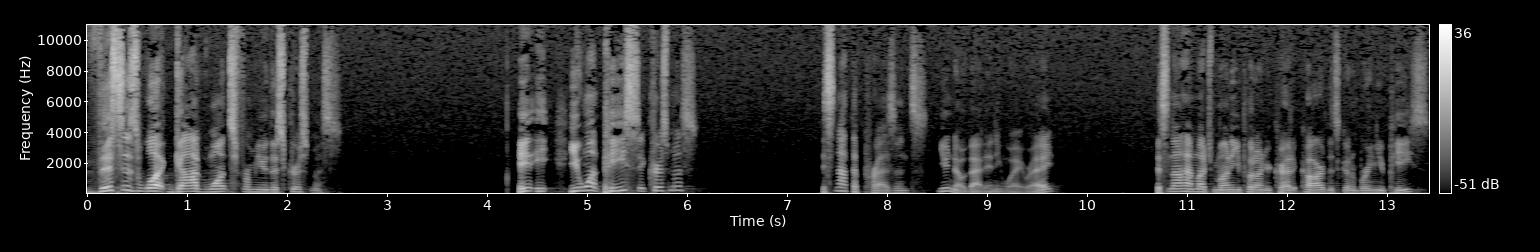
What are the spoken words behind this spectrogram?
this is what God wants from you this Christmas. He, he, you want peace at Christmas? It's not the presents. You know that anyway, right? It's not how much money you put on your credit card that's going to bring you peace.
